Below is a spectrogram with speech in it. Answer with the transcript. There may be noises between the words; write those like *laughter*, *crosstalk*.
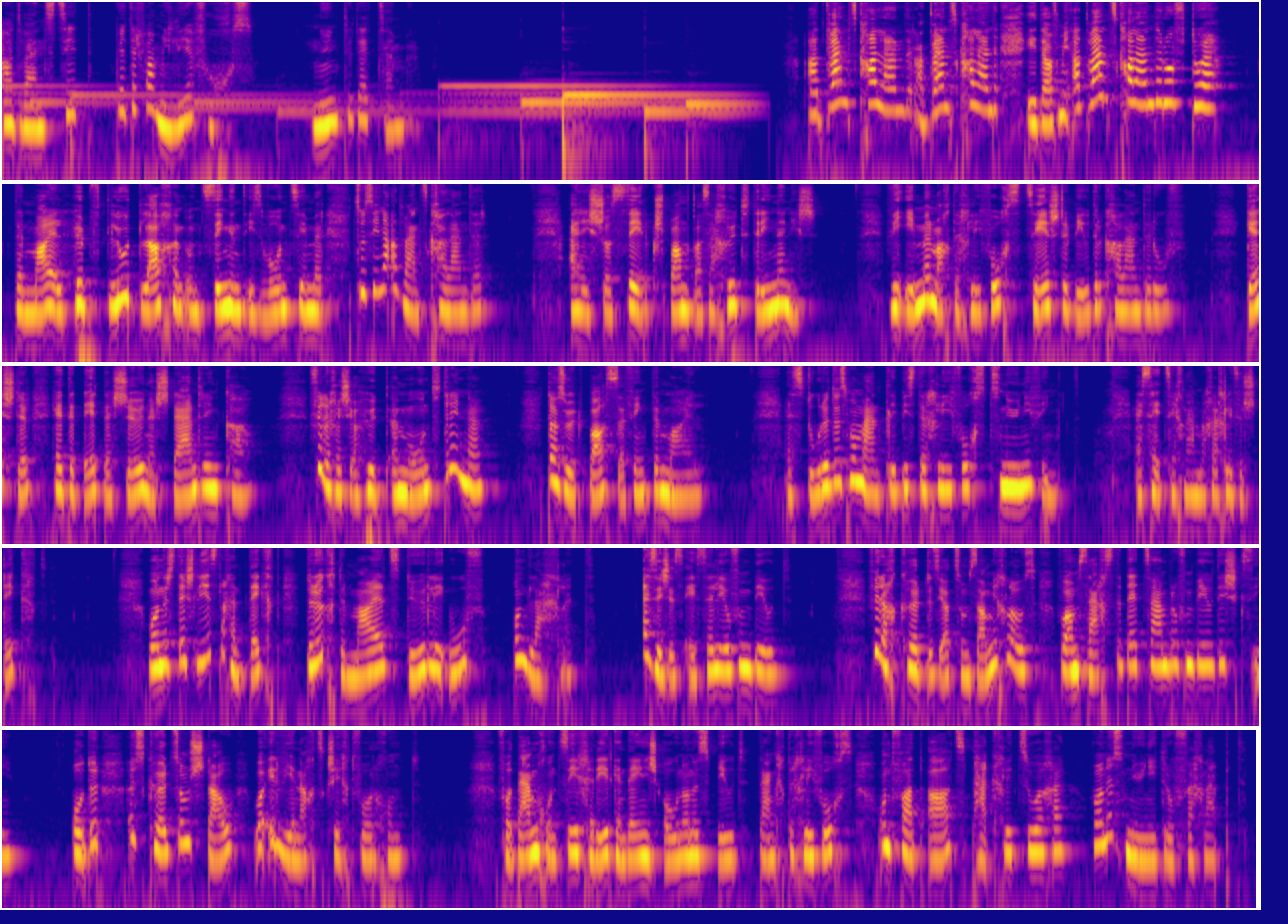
Adventszeit bei der Familie Fuchs. 9. Dezember. Adventskalender, Adventskalender, ich darf meinen Adventskalender auftun. Der Mael hüpft laut lachend und singend ins Wohnzimmer zu seinem Adventskalender. Er ist schon sehr gespannt, was auch heute drinnen ist. Wie immer macht der kleine Fuchs zuerst den Bilderkalender auf. Gestern hat er dort einen schönen Stern drin gehabt. Vielleicht ist ja heute ein Mond drinnen. Das würde passen, findet der Mael. Es dauert ein Moment, bis der Kleinfuchs zu Neune findet. Es hat sich nämlich ein bisschen versteckt. Als er es dann schliesslich entdeckt, drückt der Mael das Türchen auf und lächelt. Es ist ein Eseli auf dem Bild. Vielleicht gehört es ja zum Samichlaus, wo am 6. Dezember auf dem Bild war. Oder es gehört zum Stau, wo in der Weihnachtsgeschichte vorkommt. Von dem kommt sicher irgendwann auch noch ein Bild, denkt der kleine Fuchs und fährt an, das Päckchen zu suchen, wo ein Neune drauf klebt.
